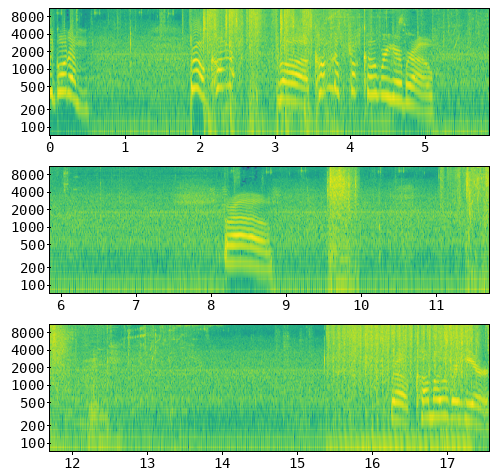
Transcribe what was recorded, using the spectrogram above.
Nearly got him. Bro, come, bro, come the fuck over here, bro. Bro. Bro, come over here.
